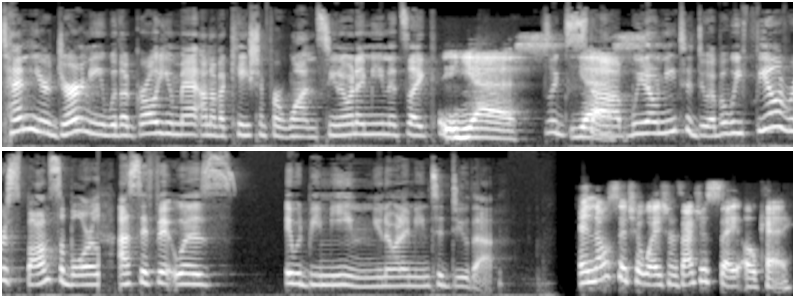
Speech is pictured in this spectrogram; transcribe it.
10 year journey with a girl you met on a vacation for once. You know what I mean? It's like, yes. It's like, stop. Yes. We don't need to do it. But we feel responsible or as if it was, it would be mean. You know what I mean? To do that. In those situations, I just say, okay.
